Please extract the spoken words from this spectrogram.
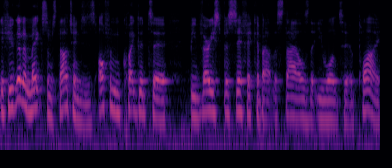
if you're going to make some style changes, it's often quite good to be very specific about the styles that you want to apply.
